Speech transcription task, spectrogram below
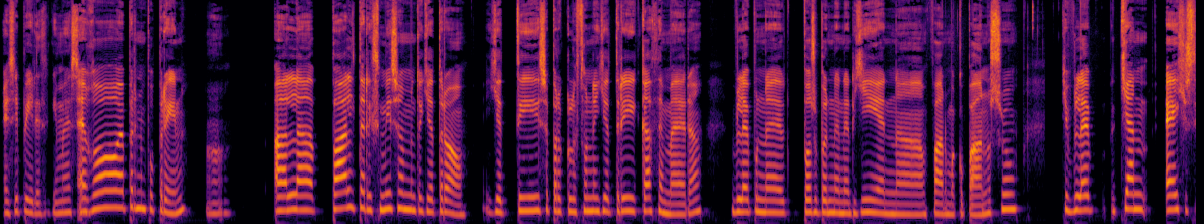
Εσύ πήρες εκεί μέσα; Εγώ έπαιρνε από πριν. Αλλά πάλι τα ρυθμίσαμε με τον γιατρό. Γιατί σε παρακολουθούν οι γιατροί κάθε μέρα βλέπουν πώς μπορεί να ενεργεί ένα φάρμακο πάνω σου και, βλέπ, και αν έχεις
